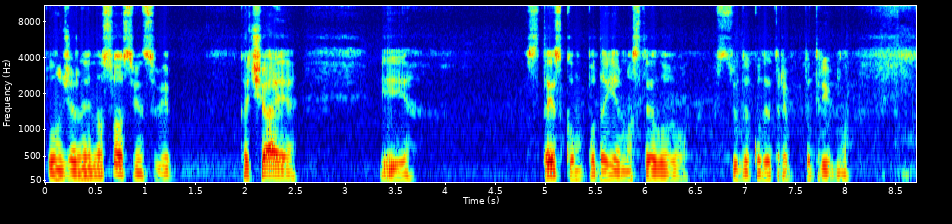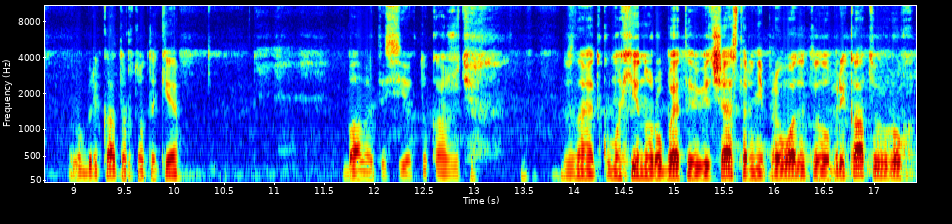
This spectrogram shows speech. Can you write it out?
плунжерний насос, він собі качає і з тиском подає мастило всюди, куди потрібно. Лубрикатор то таке бавитись, як то кажуть. Не знаю, таку махіну робити від шестерні, приводити лубрикатор в рух.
